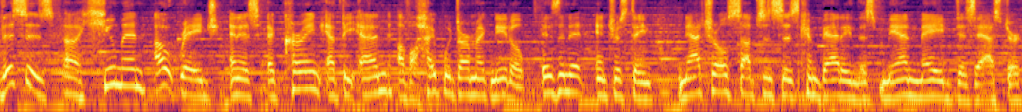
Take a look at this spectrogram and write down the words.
This is a human outrage and it's occurring at the end of a hypodermic needle. Isn't it interesting? Natural substances combating this man made disaster.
